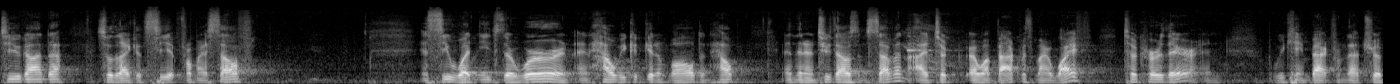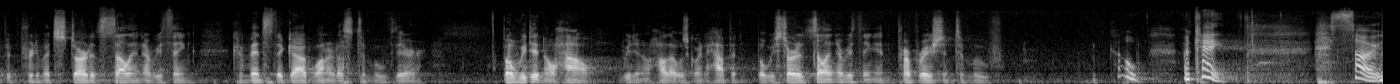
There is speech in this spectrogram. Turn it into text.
to Uganda so that I could see it for myself and see what needs there were and, and how we could get involved and help. And then in 2007, I, took, I went back with my wife, took her there, and we came back from that trip and pretty much started selling everything, convinced that God wanted us to move there. But we didn't know how we didn't know how that was going to happen, but we started selling everything in preparation to move. Cool. Okay. So,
